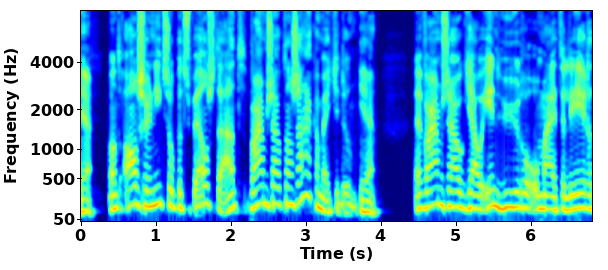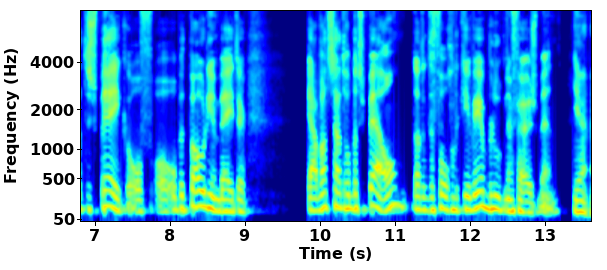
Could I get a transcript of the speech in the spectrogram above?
Ja. Want als er niets op het spel staat, waarom zou ik dan zaken met je doen? Ja. En waarom zou ik jou inhuren om mij te leren te spreken of op het podium beter? Ja, wat staat er op het spel? Dat ik de volgende keer weer bloednerveus ben. Ja.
